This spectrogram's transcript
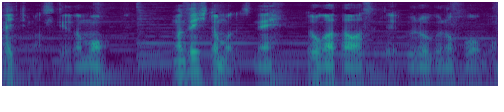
入ってますけれども、まあ、ぜひともですね、動画と合わせてブログの方も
